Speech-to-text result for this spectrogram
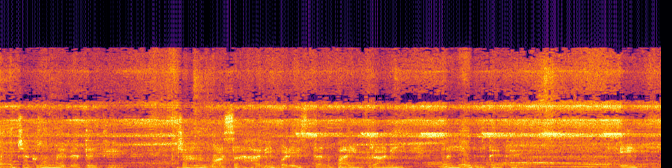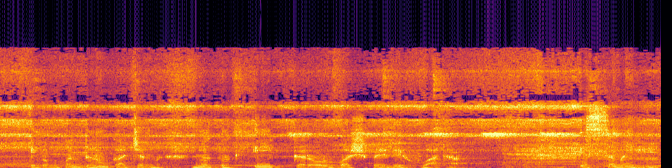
उन जगहों में रहते थे जहाँ मांसाहारी बड़े स्तनपायी प्राणी नहीं मिलते थे। एक एवं बंदरों का जन्म लगभग एक करोड़ वर्ष पहले हुआ था। इस समय ही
